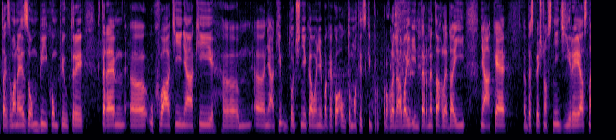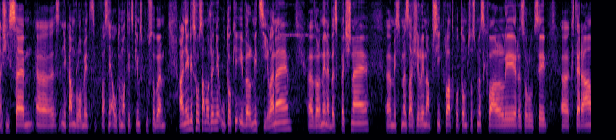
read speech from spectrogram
takzvané zombie komputery, které uh, uchvátí nějaký, uh, nějaký útočník a oni pak jako automaticky prohledávají internet a hledají nějaké bezpečnostní díry a snaží se uh, někam vlomit vlastně automatickým způsobem. Ale někdy jsou samozřejmě útoky i velmi cílené, uh, velmi nebezpečné. Eh, my jsme zažili například po tom, co jsme schválili rezoluci, eh, která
